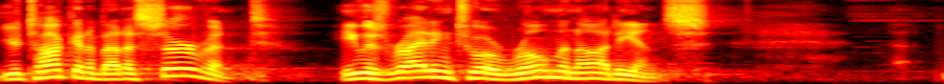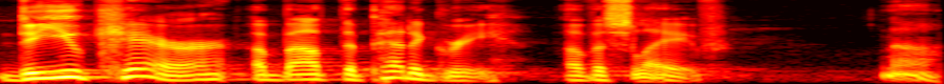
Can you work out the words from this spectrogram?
you're talking about a servant. He was writing to a Roman audience. Do you care about the pedigree of a slave? No.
